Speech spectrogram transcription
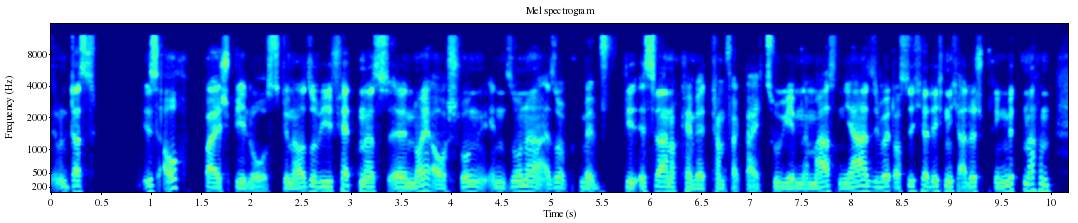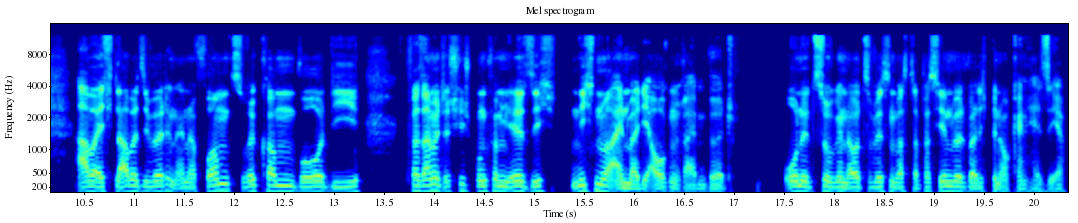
und das ist auch beispiellos, genauso wie Fettners äh, Neuaufschwung in so einer, also es war noch kein Wettkampfvergleich, zugegebenermaßen. Ja, sie wird auch sicherlich nicht alle Springen mitmachen, aber ich glaube, sie wird in einer Form zurückkommen, wo die versammelte Skisprungfamilie sich nicht nur einmal die Augen reiben wird, ohne zu genau zu wissen, was da passieren wird, weil ich bin auch kein Hellseher,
